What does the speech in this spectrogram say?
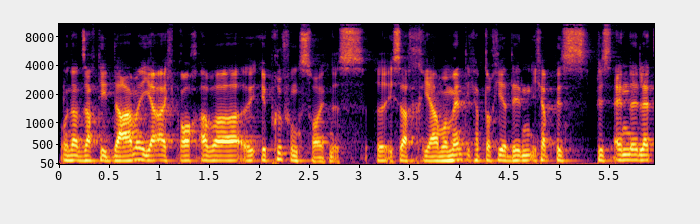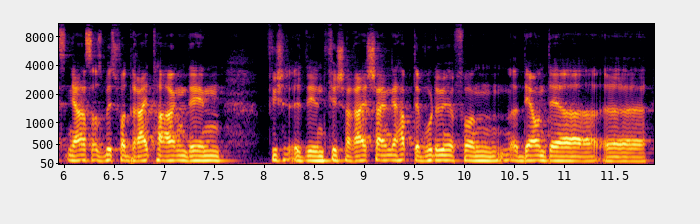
Und dann sagt die Dame, ja, ich brauche aber ihr Prüfungszeugnis. Äh, ich sage, ja, Moment, ich habe doch hier den, ich habe bis, bis Ende letzten Jahres, also bis vor drei Tagen, den, Fisch, den Fischereischein gehabt. Der wurde mir von der und der äh,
